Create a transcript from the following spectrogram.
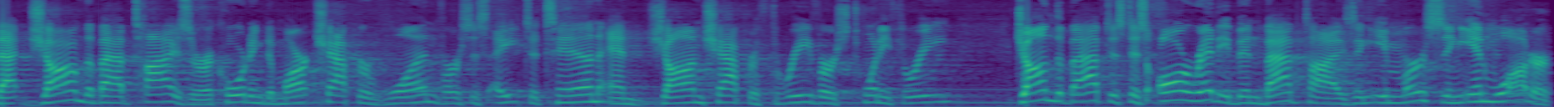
that John the Baptizer, according to Mark chapter 1, verses 8 to 10, and John chapter 3, verse 23, John the Baptist has already been baptizing, immersing in water.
